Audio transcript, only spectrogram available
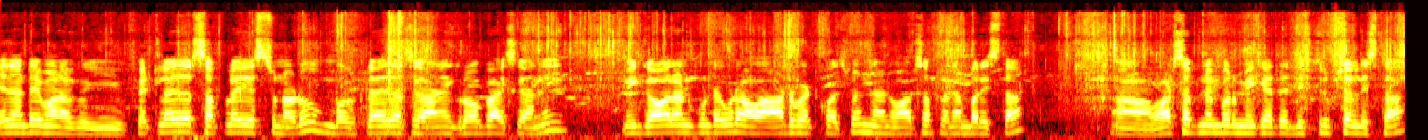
ఏదంటే మనకు ఈ ఫెర్టిలైజర్ సప్లై చేస్తున్నాడు. ఫెర్టిలైజర్స్ కానీ గ్రో బ్యాగ్స్ కానీ మీకు కావాలనుకుంటే కూడా ఆర్డర్ పెట్టుకోవచ్చు ఫ్రెండ్స్. నేను వాట్సాప్లో నెంబర్ ఇస్తా. వాట్సాప్ నెంబర్ మీకైతే డిస్క్రిప్షన్లు ఇస్తాను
